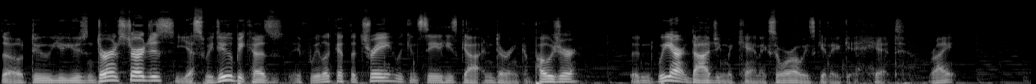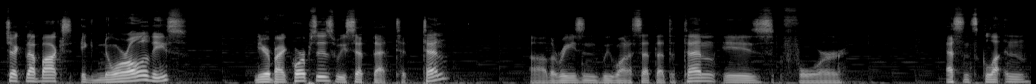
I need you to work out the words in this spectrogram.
So, do you use endurance charges? Yes, we do, because if we look at the tree, we can see he's got enduring composure. And we aren't dodging mechanics, so we're always going to get hit, right? Check that box. Ignore all of these. Nearby corpses, we set that to 10. Uh, the reason we want to set that to 10 is for Essence Glutton.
